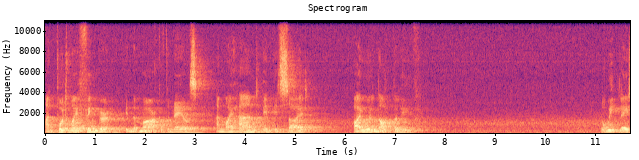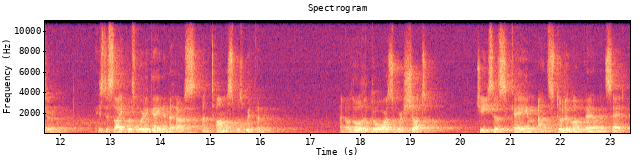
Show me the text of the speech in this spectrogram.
and put my finger in the mark of the nails and my hand in his side, I will not believe. A week later, his disciples were again in the house and Thomas was with them. And although the doors were shut, Jesus came and stood among them and said,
